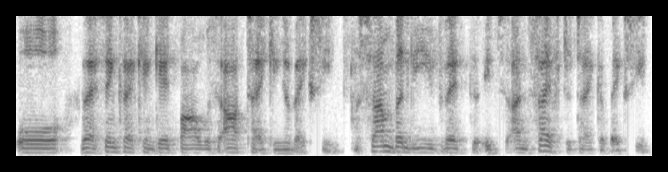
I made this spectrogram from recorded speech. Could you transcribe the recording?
or they think they can get by without taking a vaccine. Some believe that it's unsafe to take a vaccine.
